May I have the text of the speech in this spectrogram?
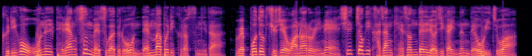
그리고 오늘 대량 순 매수가 들어온 넷마블이 그렇습니다. 웹보드 규제 완화로 인해 실적이 가장 개선될 여지가 있는 네오위즈와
